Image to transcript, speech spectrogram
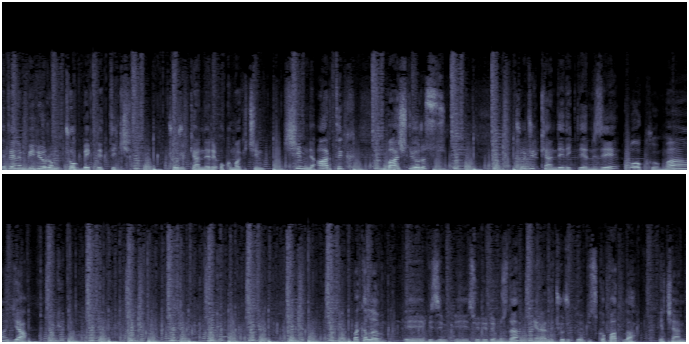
Evet efendim biliyorum çok beklettik çocukkenleri okumak için. Şimdi artık başlıyoruz. Çocukken dediklerinizi okumaya. Bakalım e, bizim e, stüdyomuzda genelde çocukluğu psikopatla geçen,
